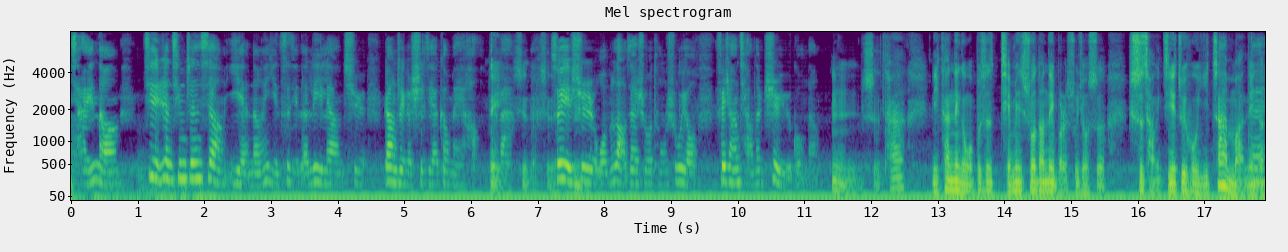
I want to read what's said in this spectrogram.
才能。既认清真相，也能以自己的力量去让这个世界更美好，对吧？是的，是的。所以是我们老在说童书有非常强的治愈功能。嗯，是他。你看那个，我不是前面说到那本书就是《市场街最后一站》嘛？那个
